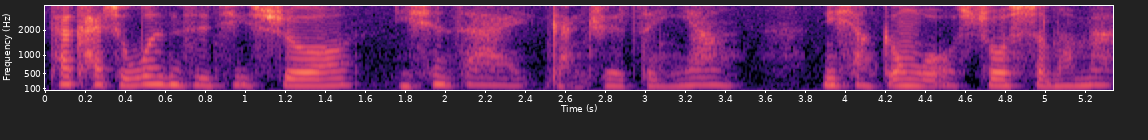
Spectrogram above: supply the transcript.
他开始问自己说：“你现在感觉怎样？你想跟我说什么吗？”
